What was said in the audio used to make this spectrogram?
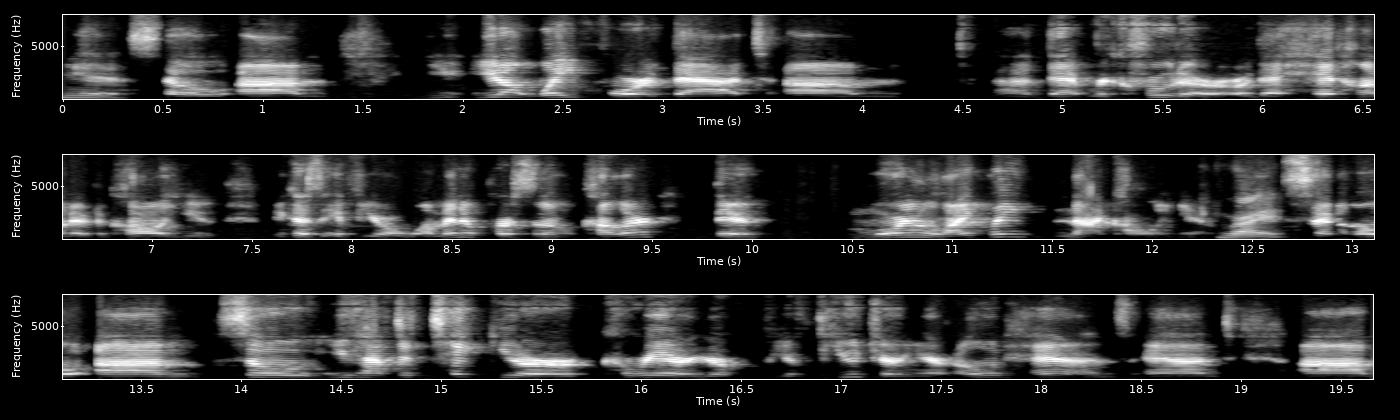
mm. is. So um, you, you don't wait for that. Um, uh, that recruiter or that headhunter to call you because if you're a woman, a person of color, they're more than likely not calling you. Right. So, um, so you have to take your career, your your future in your own hands, and um,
